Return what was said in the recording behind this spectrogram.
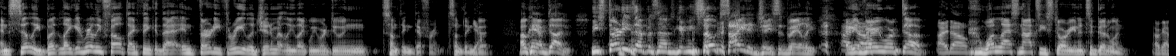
and silly, but like it really felt, I think, that in 33, legitimately, like we were doing something different, something yeah. good. Okay, I'm done. These 30s episodes get me so excited, Jason Bailey. I, I get know. very worked up. I know. One last Nazi story, and it's a good one. Okay.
